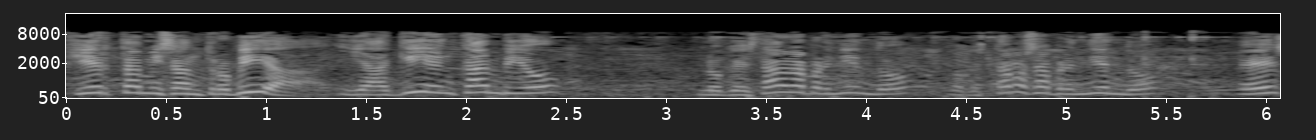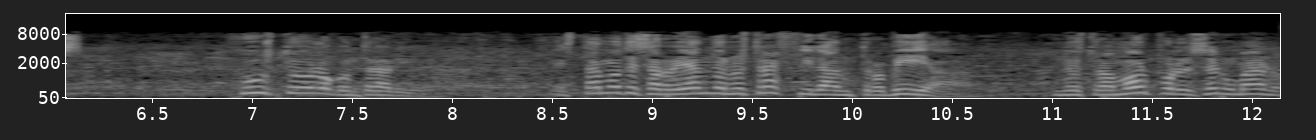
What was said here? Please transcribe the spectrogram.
cierta misantropía. Y aquí, en cambio, lo que estaban aprendiendo, lo que estamos aprendiendo es justo lo contrario. Estamos desarrollando nuestra filantropía, nuestro amor por el ser humano.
